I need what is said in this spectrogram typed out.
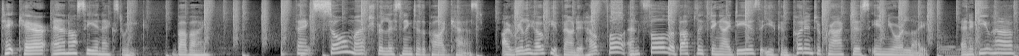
Take care, and I'll see you next week. Bye bye. Thanks so much for listening to the podcast. I really hope you found it helpful and full of uplifting ideas that you can put into practice in your life. And if you have,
